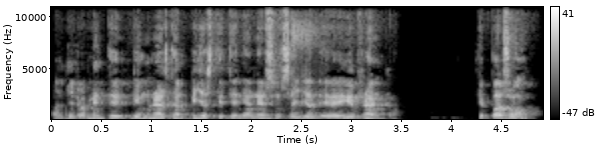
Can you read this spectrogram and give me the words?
anteriormente vimos unas estampillas que tenían esos sellos de Debe y Franca ¿Qué pasó?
